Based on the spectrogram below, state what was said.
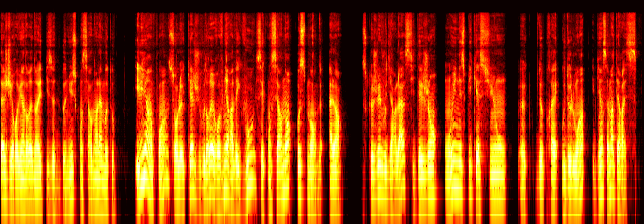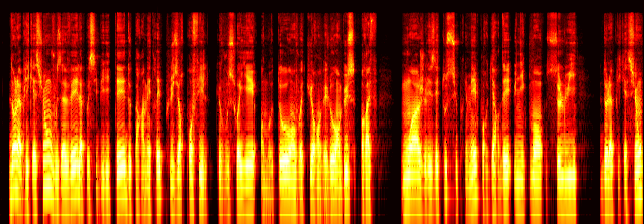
Ça, j'y reviendrai dans l'épisode bonus concernant la moto. Il y a un point sur lequel je voudrais revenir avec vous, c'est concernant Osmand. Alors, ce que je vais vous dire là, si des gens ont une explication euh, de près ou de loin, eh bien ça m'intéresse. Dans l'application, vous avez la possibilité de paramétrer plusieurs profils, que vous soyez en moto, en voiture, en vélo, en bus, bref. Moi, je les ai tous supprimés pour garder uniquement celui de l'application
